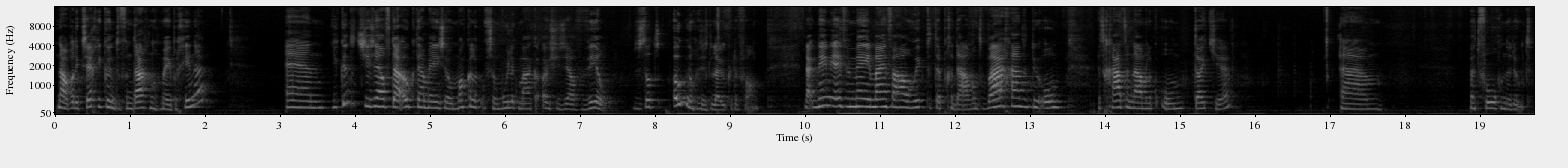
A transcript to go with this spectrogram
Nou, wat ik zeg, je kunt er vandaag nog mee beginnen. En je kunt het jezelf daar ook daarmee zo makkelijk of zo moeilijk maken als je zelf wil. Dus dat is ook nog eens het leuke ervan. Nou, ik neem je even mee in mijn verhaal hoe ik dat heb gedaan. Want waar gaat het nu om? Het gaat er namelijk om dat je um, het volgende doet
